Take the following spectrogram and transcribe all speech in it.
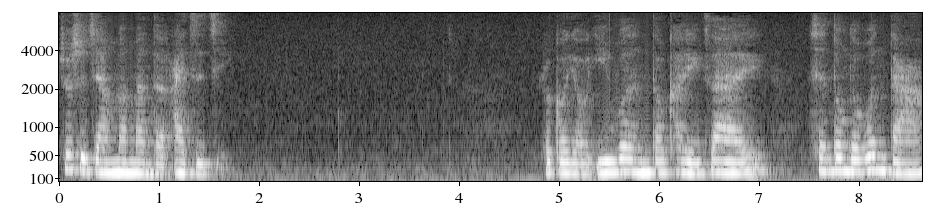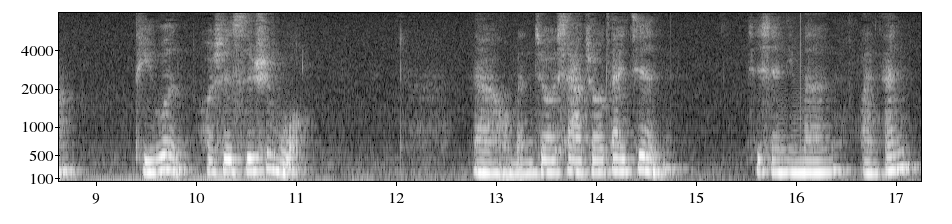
就是这样慢慢的爱自己。如果有疑问，都可以在先动的问答提问，或是私信我。那我们就下周再见，谢谢你们，晚安。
